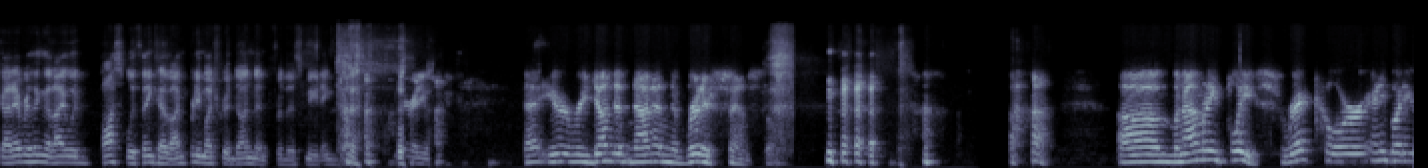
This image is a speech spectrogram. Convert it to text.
got everything that I would possibly think of. I'm pretty much redundant for this meeting. anyway. That you're redundant, not in the British sense, though. um, Menomonie Police, Rick or anybody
